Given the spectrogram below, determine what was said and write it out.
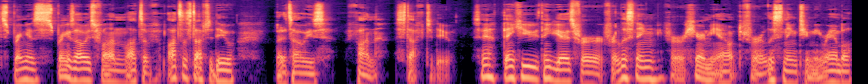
Spring is spring is always fun. Lots of lots of stuff to do, but it's always fun stuff to do. So yeah, thank you, thank you guys for for listening, for hearing me out, for listening to me ramble.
